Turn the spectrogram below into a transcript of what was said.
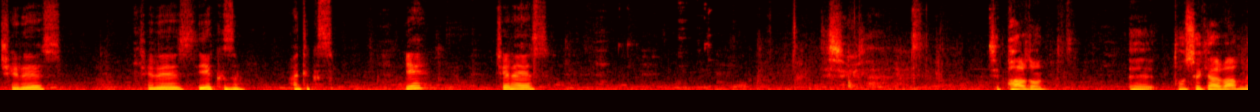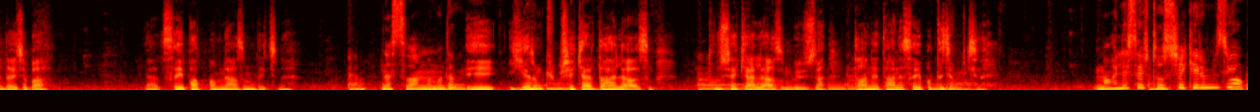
Çerez. Çerez ye kızım. Hadi kızım. Ye. Çerez. Teşekkürler. Şey, pardon. Ee, toz şeker var mıydı acaba? Ya sayıp atmam lazım da içine. Nasıl anlamadım? Ee, yarım küp şeker daha lazım. Toz şeker lazım bu yüzden. Tane tane sayıp atacağım içine. Maalesef toz şekerimiz yok.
